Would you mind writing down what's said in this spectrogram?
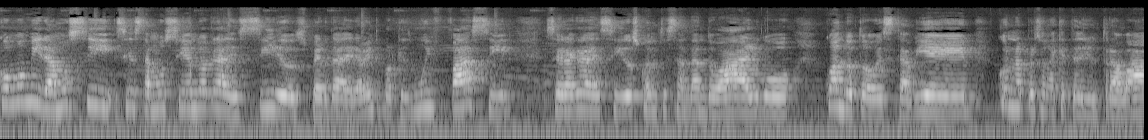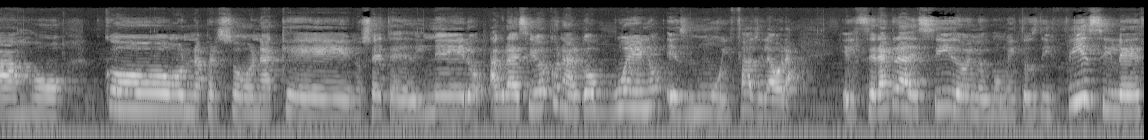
cómo miramos si, si estamos siendo agradecidos verdaderamente, porque es muy fácil ser agradecidos cuando te están dando algo, cuando todo está bien, con una persona que te dio un trabajo, con una persona que, no sé, te dé dinero. Agradecido con algo bueno es muy fácil. Ahora, el ser agradecido en los momentos difíciles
